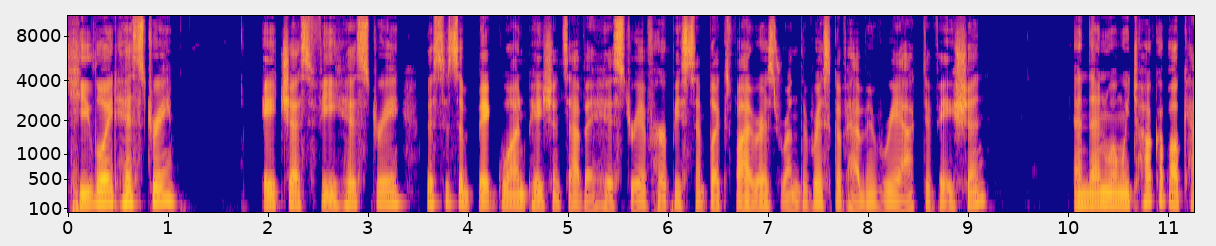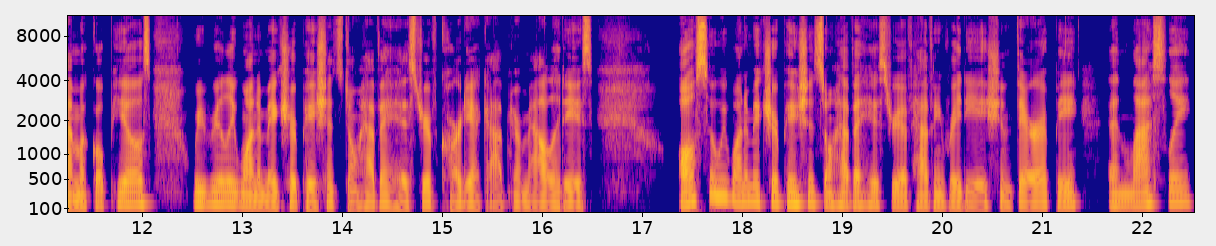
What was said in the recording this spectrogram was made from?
Keloid history, HSV history, this is a big one. Patients have a history of herpes simplex virus, run the risk of having reactivation. And then when we talk about chemical peels, we really want to make sure patients don't have a history of cardiac abnormalities. Also, we want to make sure patients don't have a history of having radiation therapy. And lastly,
